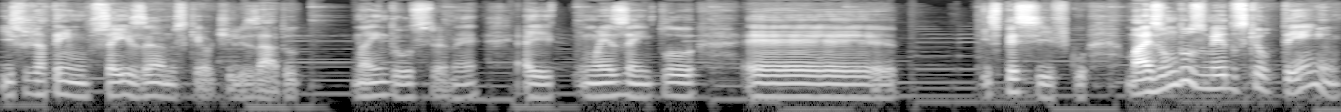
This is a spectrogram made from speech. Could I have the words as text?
isso já tem uns seis anos que é utilizado na indústria, né? Aí um exemplo é, específico. Mas um dos medos que eu tenho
